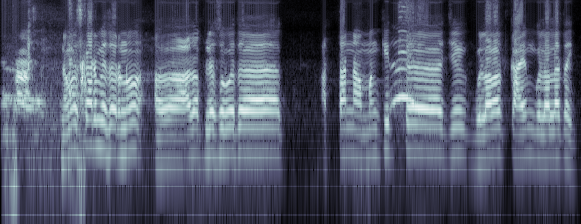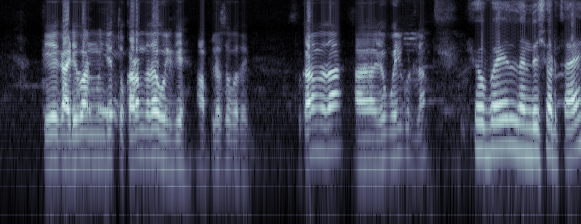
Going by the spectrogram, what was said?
नमस्कार मित्रांनो आज आपल्यासोबत आत्ता नामांकित जे गुलाबात कायम गुलालात आहेत ते गाडीवान म्हणजे तुकाराम दादा हुलगे आपल्यासोबत आहेत. तुकाराम दादा अ, हे बैल कुठला? ह्यो बैल नंदेश्वरचा आहे.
